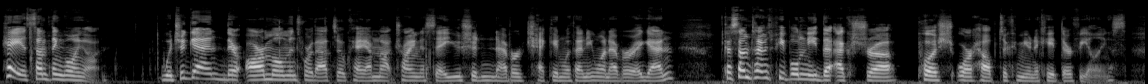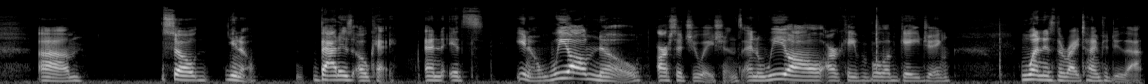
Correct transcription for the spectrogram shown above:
hey, is something going on? Which, again, there are moments where that's okay. I'm not trying to say you should never check in with anyone ever again, because sometimes people need the extra push or help to communicate their feelings. Um, so, you know, that is okay. And it's, you know, we all know our situations and we all are capable of gauging when is the right time to do that.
